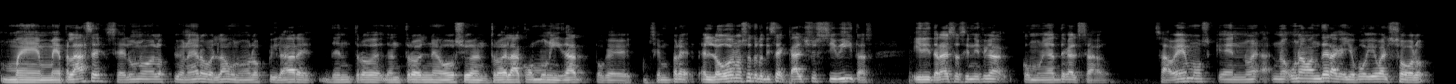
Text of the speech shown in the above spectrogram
me, me, place ser uno de los pioneros, ¿verdad? Uno de los pilares dentro, de, dentro del negocio, dentro de la comunidad, porque siempre el logo de nosotros dice Calcius Civitas y literal eso significa comunidad de calzado. Sabemos que no es, no una bandera que yo puedo llevar solo,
